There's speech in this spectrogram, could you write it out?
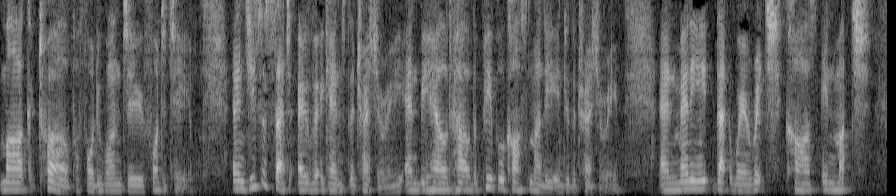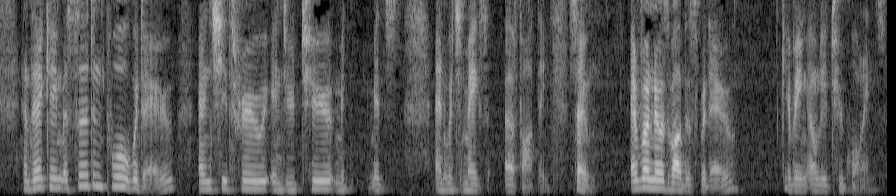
Mark 12, 41 to 42. And Jesus sat over against the treasury and beheld how the people cast money into the treasury, and many that were rich cast in much. And there came a certain poor widow, and she threw into two mites, and which makes a farthing. So, everyone knows about this widow giving only two coins.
